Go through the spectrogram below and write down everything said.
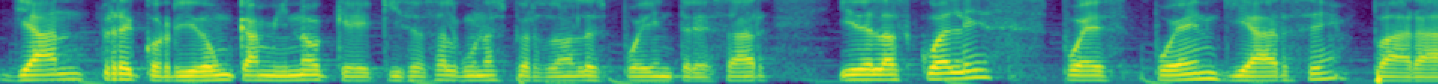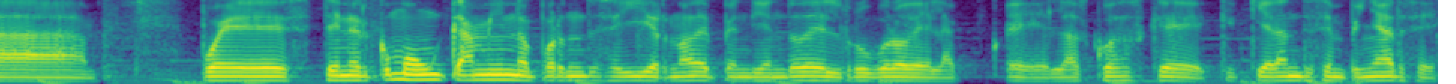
ya han recorrido un camino que quizás a algunas personas les puede interesar y de las cuales pues pueden guiarse para pues tener como un camino por donde seguir, ¿no? Dependiendo del rubro de eh, las cosas que, quieran desempeñarse.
